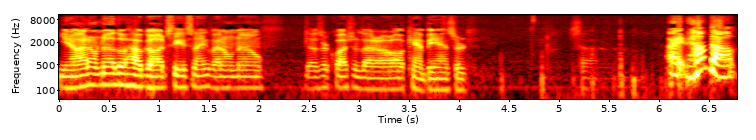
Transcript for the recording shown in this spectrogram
You know, I don't know how God sees things. I don't know. Those are questions that all can't be answered. So I don't know. All right, how about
